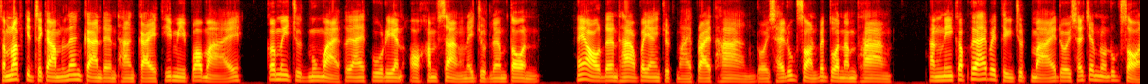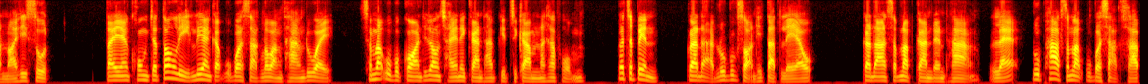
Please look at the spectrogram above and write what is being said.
สำหรับกิจกรรมเรื่องการเดินทางไกลที่มีเป้าหมาย ก็มีจุดมุ่งหมายเพื่อให้ผู้เรียนออกคำสั่งในจุดเริ่มต้น ให้ออกเดินทางไปยังจุดหมายปลายทาง โดยใช้ลูกศรเป็นตัวนำทาง ทั้งนี้ก็เพื่อให้ไปถึงจุดหมายโดยใช้จำนวนลูกศรน้อยที่สุด แต่ยังคงจะต้องหลีกเลี่ยงกับอุปสรรคระหว่างทางด้วยสำหรับอุปกรณ์ที่ต้องใช้ในการทำกิจกรรมนะครับผม ก็จะเป็นกระดาษรูปลูกศรที่ตัดแล้ว กระดานสำหรับการเดินทาง และรูปภาพสำหรับอุปสรรคครับ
